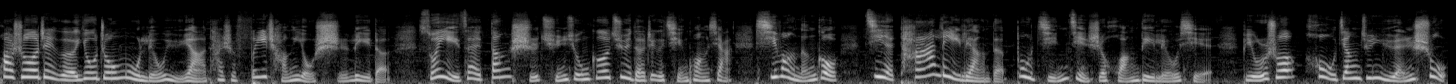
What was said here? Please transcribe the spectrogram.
话说这个幽州牧刘虞啊，他是非常有实力的，所以在当时群雄割据的这个情况下，希望能够借他力量的不仅仅是皇帝刘协，比如说后将军袁术，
